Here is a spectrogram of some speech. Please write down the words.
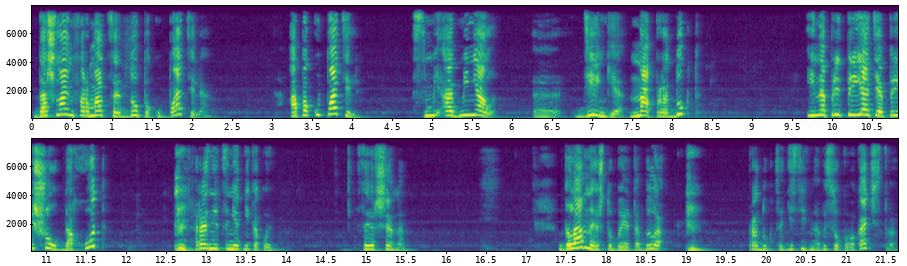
дошла информация до покупателя, а покупатель обменял э, деньги на продукт, и на предприятие пришел доход, разницы нет никакой. Совершенно. Главное, чтобы это была продукция действительно высокого качества,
